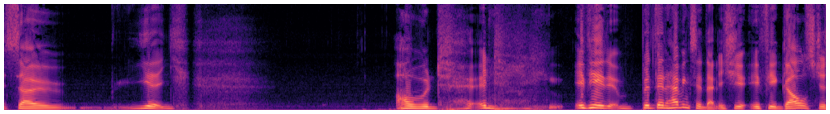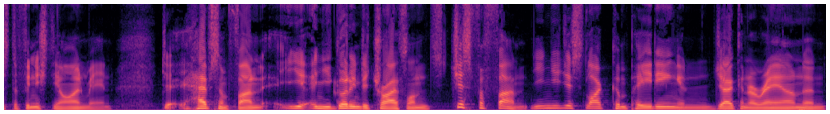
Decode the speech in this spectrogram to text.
So, yeah, I would. If you, but then having said that, if, you, if your goal's just to finish the Ironman, have some fun, and you got into triathlons just for fun, and you just like competing and joking around and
